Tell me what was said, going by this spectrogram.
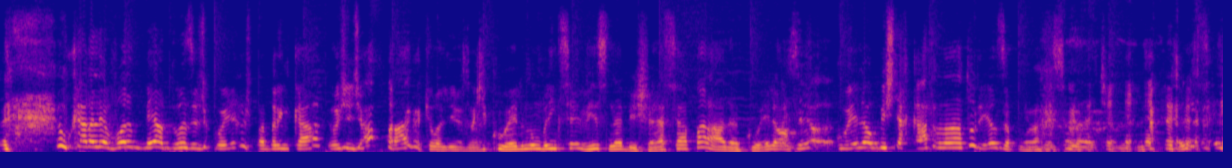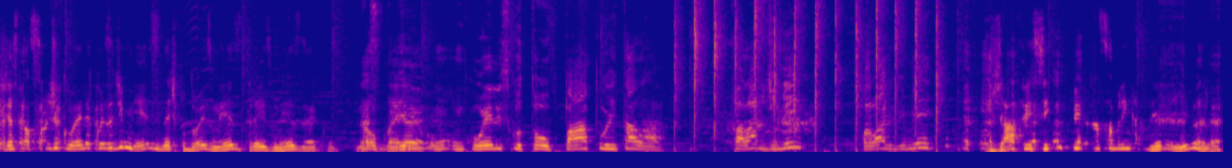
o cara levou meia dúzia de coelhos para brincar. Hoje em dia é uma praga aquilo ali, né? Que coelho não brinca serviço, né, bicho? Essa é a parada. Coelho, ó. É, coelho é o Mr. Catra da natureza, pô. Impressionante. eu não sei, gestação de coelho é coisa de meses, né? Tipo, dois meses, três meses, né? Não, coelho... É- um, um coelho escutou o papo e tá lá. Falaram de mim? Falaram de mim? Já fez cinco filhos nessa brincadeira aí, velho.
